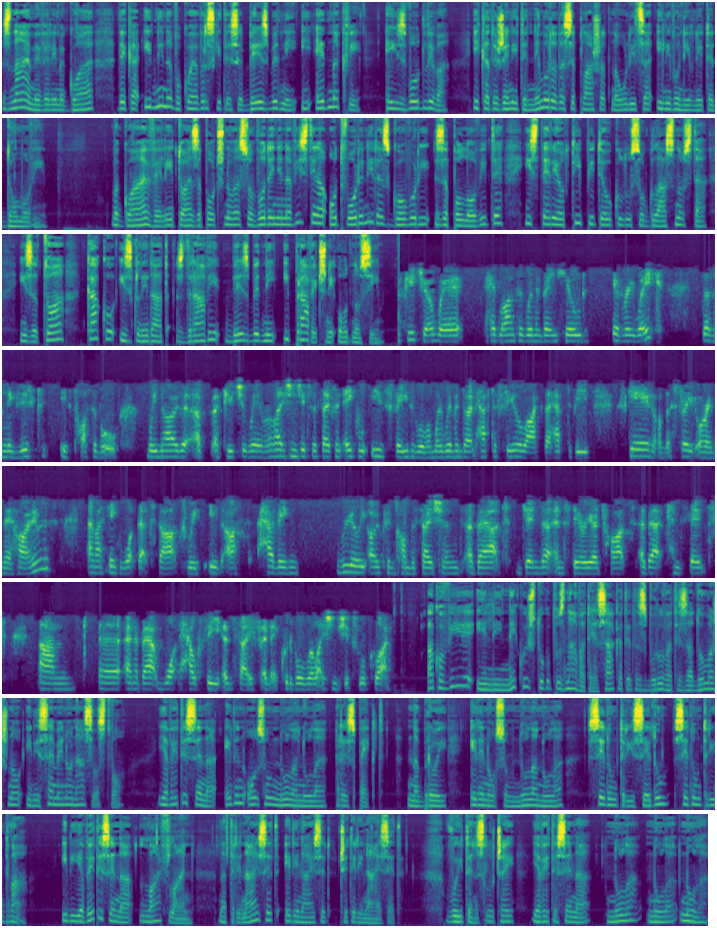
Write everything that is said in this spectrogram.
Знаеме, вели Мегуа, дека иднина во која врските се безбедни и еднакви е изводлива и каде жените не мора да се плашат на улица или во нивните домови. Магуа вели тоа започнува со водење на вистина отворени разговори за половите и стереотипите околу согласноста и за тоа како изгледаат здрави, безбедни и правечни односи. Future where headlines of women being killed every week doesn't exist is possible. We know that a, a future where relationships are safe and equal is feasible and where women don't have to feel like they have to be scared on the street or in their homes. And I think what that starts with is us having really open conversations about gender and stereotypes, about consent, um, uh, and about what healthy and safe and equitable relationships look like. Ако вие или некој што го познавате сакате да зборувате за домашно или семено насилство, јавете се на 1800 Респект на број 1800 737 732 или јавете се на Lifeline на 13 11 14. Во итен случај јавете се на 000.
